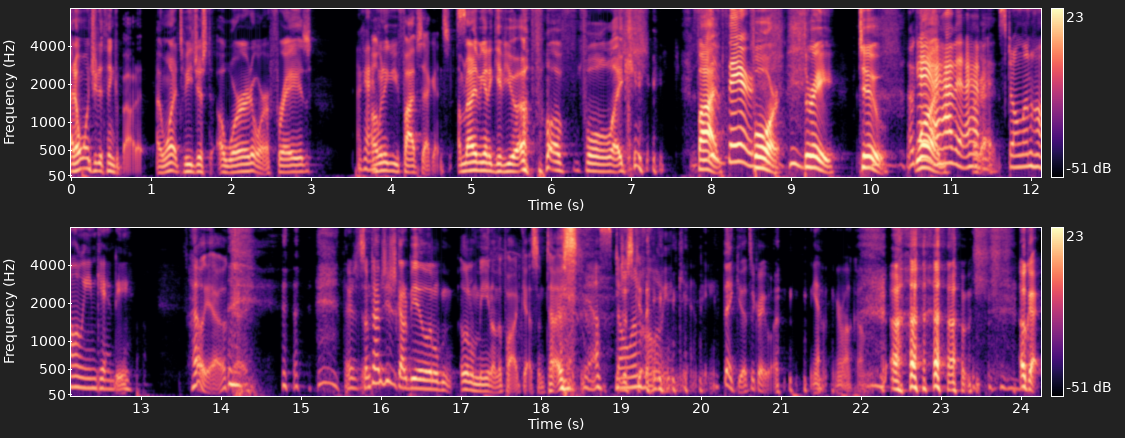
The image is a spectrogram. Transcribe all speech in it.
I don't want you to think about it. I want it to be just a word or a phrase. Okay. I'm going to give you five seconds. I'm not even going to give you a, full- a full like five, fair. four, three, two, okay, I have it. I have Okay. it. Stolen Halloween candy. Hell yeah. Okay. There's Sometimes you just got to be a little a little mean on the podcast. Sometimes. yeah, stolen. Halloween candy. Thank you. That's a great one. Yeah, you're welcome. Um, okay.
